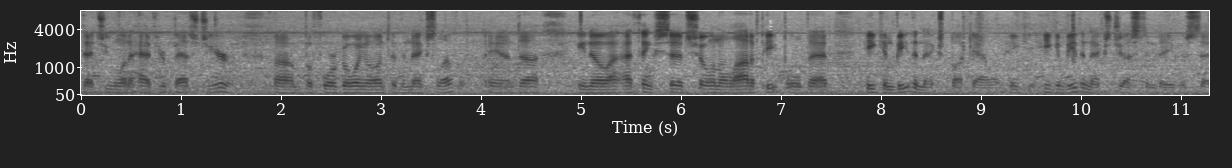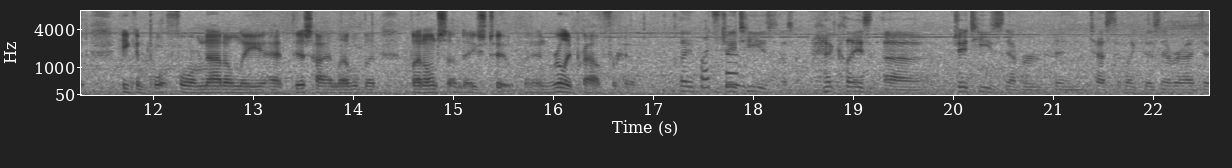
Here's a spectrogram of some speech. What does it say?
that you want to have your best year um, before going on to the next level. And uh, you know, I, I think Sid's showing a lot of people that he can be the next Buck Allen. He can, he can be the next Justin Davis. That he can perform not only at this high level, but but on Sundays too. And really proud for him. Clay, What's the- JT's. Clay's uh, JT's never been tested like this. Never had to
